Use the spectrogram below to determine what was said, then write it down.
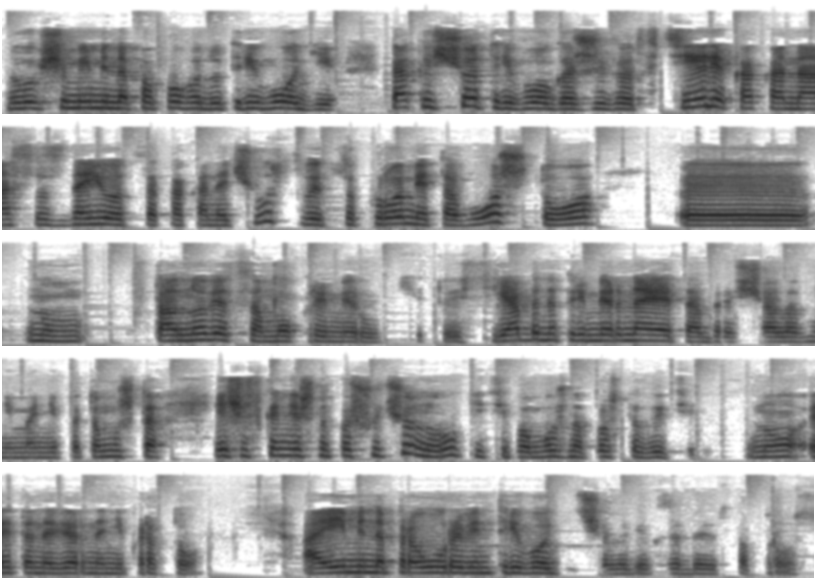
ну, в общем, именно по поводу тревоги. Как еще тревога живет в теле, как она осознается, как она чувствуется, кроме того, что э, ну, становятся мокрыми руки. То есть я бы, например, на это обращала внимание, потому что я сейчас, конечно, пошучу, но руки типа можно просто вытереть. Но это, наверное, не про то. А именно про уровень тревоги человек задает вопрос.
